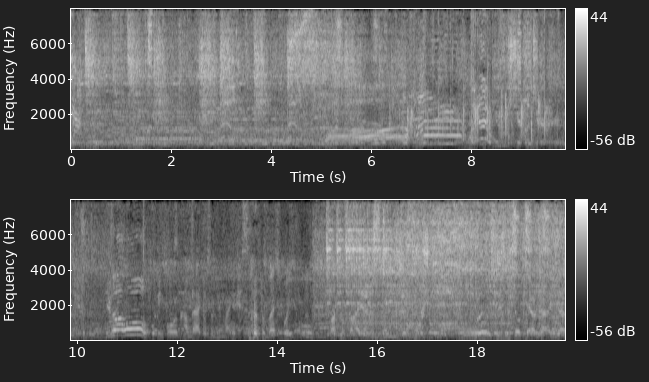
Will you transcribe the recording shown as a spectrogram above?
yeah. Hoping for a comeback or something like this. Match point for Battousai. Steve Marshall Law. She's the Joker character.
